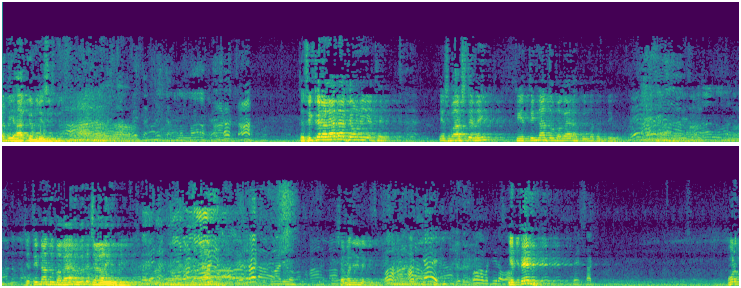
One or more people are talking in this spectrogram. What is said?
نبی حاکم بھی سی۔ تو ذکر علیحدہ کیوں نہیں ہے تھے اس واسطے نہیں کہ تین تو بغیر حکومت ہوتی جی تین تو بغیر ہوگا تو چال ہی ہوتی سمجھ نہیں لگی واہ یہ تین۔ ہوں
